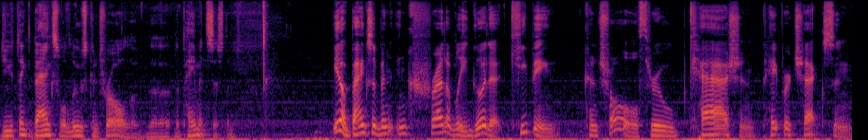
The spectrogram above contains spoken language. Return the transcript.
do you think banks will lose control of the, the payment systems? you know, banks have been incredibly good at keeping control through cash and paper checks and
